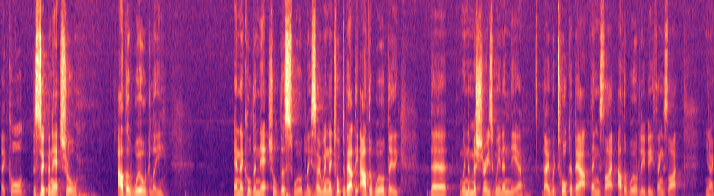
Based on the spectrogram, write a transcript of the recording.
they called the supernatural otherworldly and they called the natural this worldly. So when they talked about the otherworldly, the, when the missionaries went in there, they would talk about things like otherworldly be things like, you know,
